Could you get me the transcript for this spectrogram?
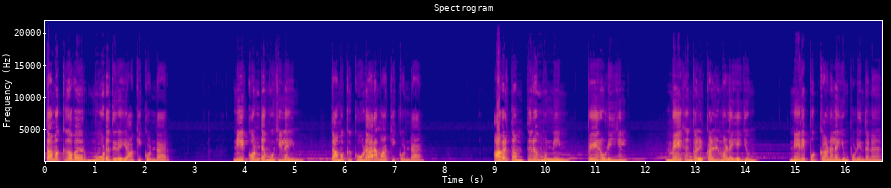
தமக்கு அவர் மூடுதிரையாக்கிக் கொண்டார். நீர் கொண்ட முகிலை தமக்கு கூடாரமாக்கிக் கொண்டார். அவர் தம் திருமுன்னின் பேரொளியில் மேகங்கள் கல்மழையையும் நெருப்புக் கனலையும் பொழிந்தன.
